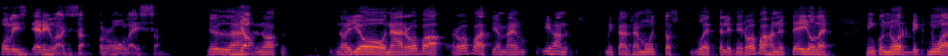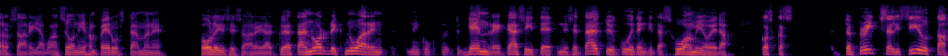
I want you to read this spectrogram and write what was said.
poliisit erilaisissa rooleissa. Kyllä, ja... no, no joo, nämä roba, robat, ja mä en ihan, mitä sä muut luettelit, niin robahan nyt ei ole niin kuin Nordic Nuorsarja, vaan se on ihan perus tämmöinen poliisisarja. Että kyllä tämä Nordic Nuorin niin kuin genre-käsite, niin se täytyy kuitenkin tässä huomioida, koska The Bridge eli silta,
